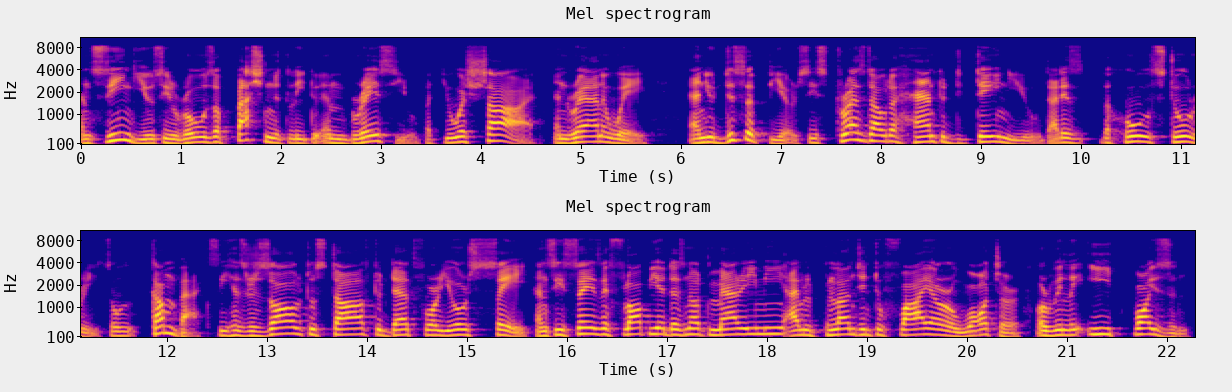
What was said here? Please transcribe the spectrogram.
and seeing you, she rose up passionately to embrace you, but you were shy and ran away and you disappear. She stretched out a hand to detain you. That is the whole story. So come back. She has resolved to starve to death for your sake. And she says, if Flop Ear does not marry me, I will plunge into fire or water, or will eat poison.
